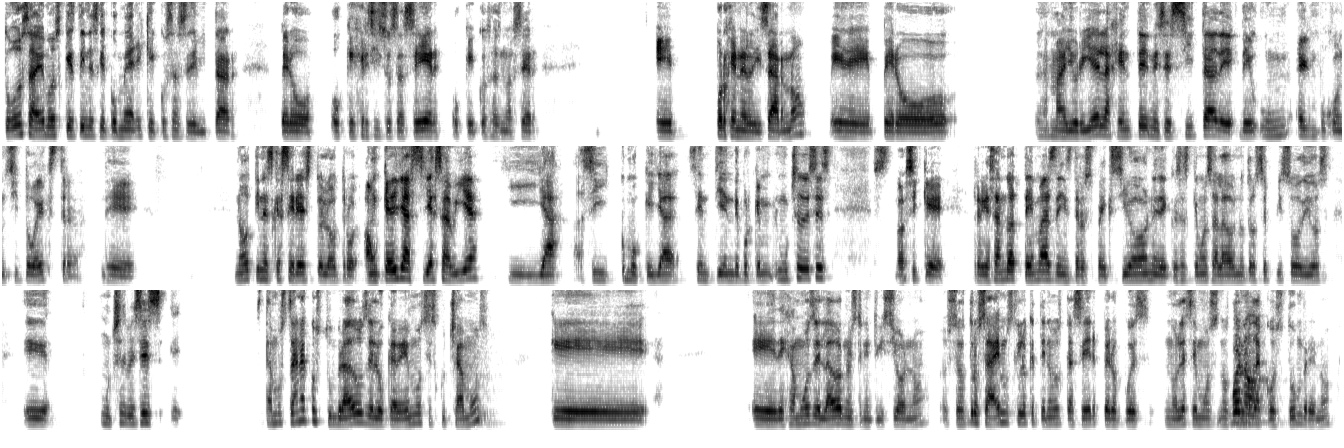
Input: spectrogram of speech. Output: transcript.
Todos sabemos qué tienes que comer y qué cosas evitar, pero, o qué ejercicios hacer, o qué cosas no hacer. Eh, por generalizar, ¿no? pero la mayoría de la gente necesita de, de un empujoncito extra, de, no, tienes que hacer esto, el otro, aunque él ya, sabía y ya, así como que ya se entiende, porque muchas veces, así que regresando a temas de introspección y de cosas que hemos hablado en otros episodios, eh, muchas veces eh, estamos tan acostumbrados de lo que vemos y escuchamos que eh, dejamos de lado nuestra intuición, ¿no? Nosotros sabemos qué es lo que tenemos que hacer, pero pues no le hacemos, no tenemos la costumbre, ¿no?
